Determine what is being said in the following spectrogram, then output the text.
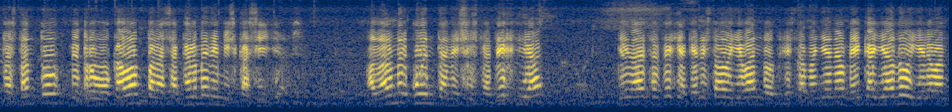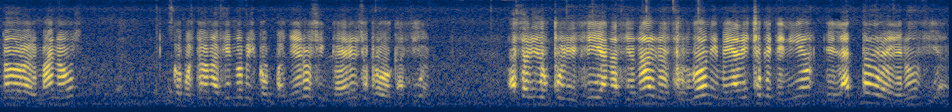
mientras tanto me provocaban para sacarme de mis casillas. Al darme cuenta de su estrategia, de la estrategia que han estado llevando esta mañana, me he callado y he levantado las manos, como estaban haciendo mis compañeros, sin caer en su provocación. Ha salido un policía nacional del furgón y me ha dicho que tenía el acta de la denuncia,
